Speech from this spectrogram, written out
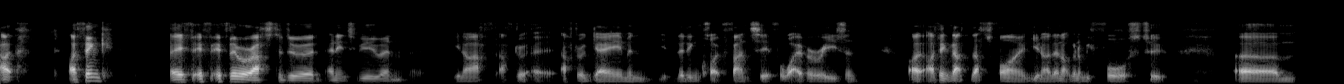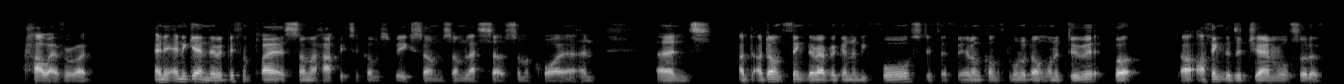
I I think if if if they were asked to do an, an interview and you know after after after a game and they didn't quite fancy it for whatever reason, I, I think that that's fine. You know, they're not going to be forced to. Um, however, I and and again, there are different players. Some are happy to come speak, some some less so, some are quiet, and and I, I don't think they're ever going to be forced if they feel uncomfortable or don't want to do it. But I, I think there's a general sort of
